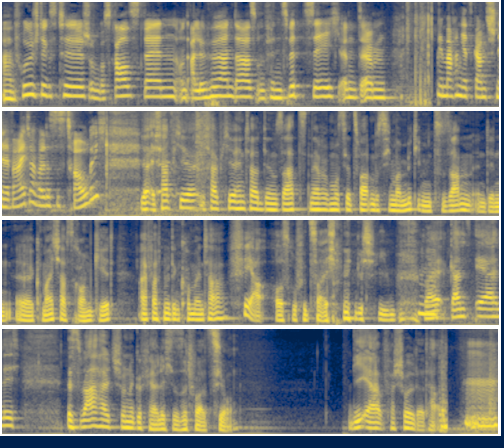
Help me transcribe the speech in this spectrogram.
am Frühstückstisch und muss rausrennen und alle hören das und finden es witzig. Und ähm, wir machen jetzt ganz schnell weiter, weil das ist traurig. Ja, ich habe hier, hab hier hinter dem Satz, Neville muss jetzt warten, bis jemand mit ihm zusammen in den äh, Gemeinschaftsraum geht, einfach nur den Kommentar fair Ausrufezeichen geschrieben. Mhm. Weil ganz ehrlich, es war halt schon eine gefährliche Situation, die er verschuldet hat. Hm.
